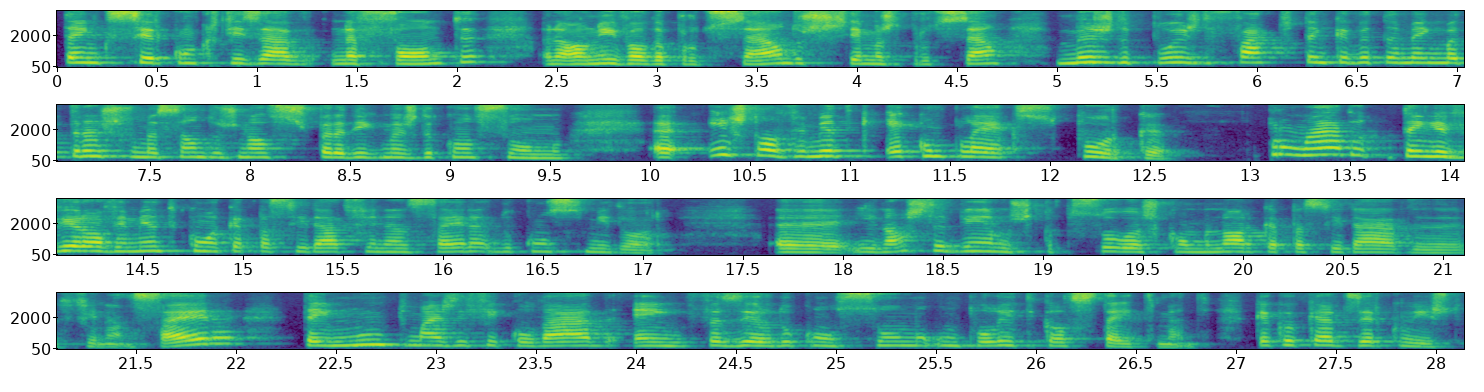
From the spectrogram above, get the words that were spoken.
tem que ser concretizado na fonte, ao nível da produção, dos sistemas de produção, mas depois, de facto, tem que haver também uma transformação dos nossos paradigmas de consumo. Uh, isto, obviamente, é complexo, porque, por um lado, tem a ver, obviamente, com a capacidade financeira do consumidor. Uh, e nós sabemos que pessoas com menor capacidade financeira têm muito mais dificuldade em fazer do consumo um political statement. O que é que eu quero dizer com isto?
